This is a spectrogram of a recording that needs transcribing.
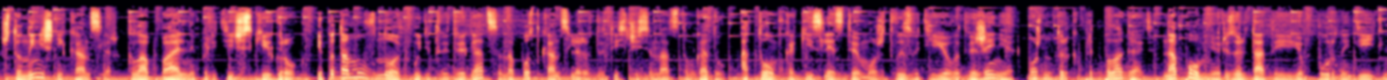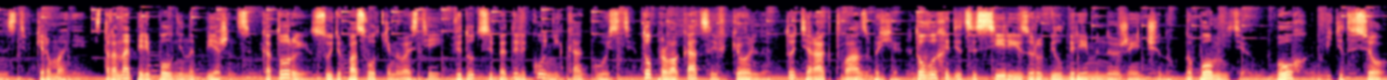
что нынешний канцлер – глобальный политический игрок, и потому вновь будет выдвигаться на пост канцлера в 2017 году. О том, какие следствия может вызвать ее выдвижение, можно только предполагать. Напомню результаты ее бурной деятельности в Германии. Страна переполнена беженцами, которые, судя по сводке новостей, ведут себя далеко не как гости. То провокации в Кёльне, то теракт в Ансбахе, то выходец из Сирии зарубил беременную женщину. Но помните, Бог видит все.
